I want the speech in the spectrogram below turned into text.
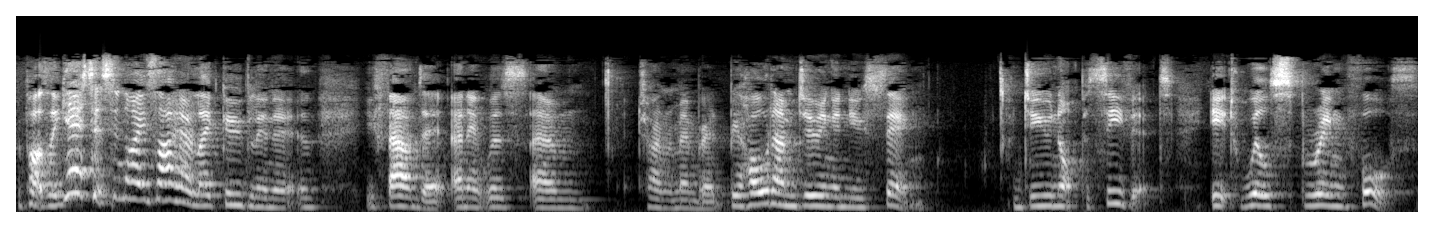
my partner's like, yes, it's in Isaiah, like Googling it. And you found it. And it was, um, try and remember it. Behold, I'm doing a new thing. Do you not perceive it? It will spring forth.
